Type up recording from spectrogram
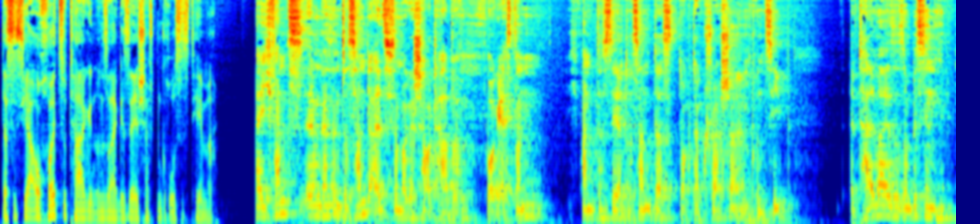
Das ist ja auch heutzutage in unserer Gesellschaft ein großes Thema. Ich fand es ähm, ganz interessant, als ich es mal geschaut habe, vorgestern ich fand das sehr interessant, dass Dr. Crusher im Prinzip äh, teilweise so ein bisschen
